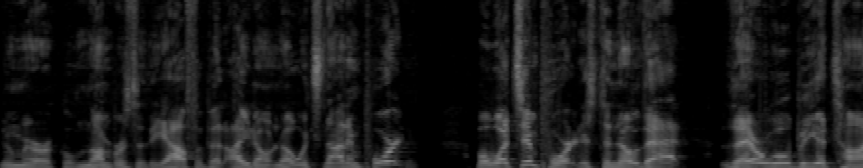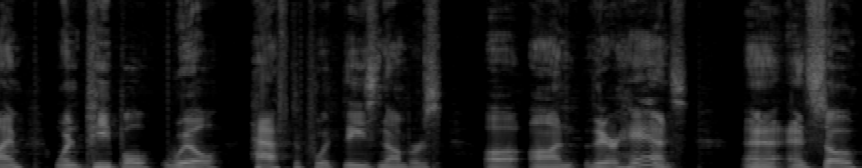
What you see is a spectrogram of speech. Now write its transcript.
numerical numbers of the alphabet, I don't know. It's not important. But what's important is to know that there will be a time when people will have to put these numbers uh, on their hands. And, and so,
